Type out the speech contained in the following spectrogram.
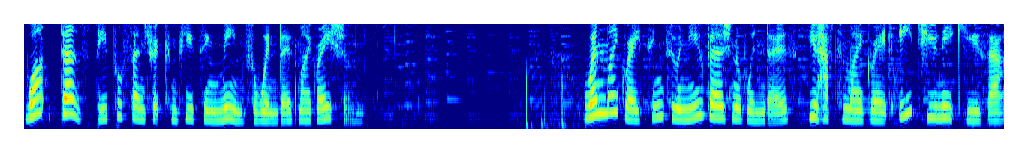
What does people-centric computing mean for Windows migrations? When migrating to a new version of Windows, you have to migrate each unique user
